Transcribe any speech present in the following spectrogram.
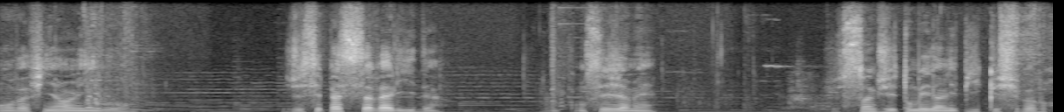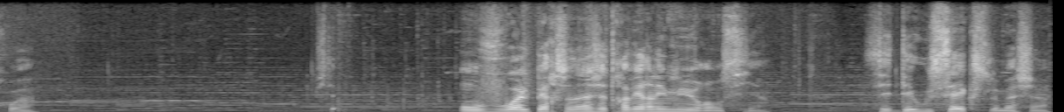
On va finir le niveau. Je sais pas si ça valide. Donc on sait jamais. Je sens que j'ai tombé dans les pics, je sais pas pourquoi. On voit le personnage à travers les murs aussi. Hein. C'est Deus Ex le machin.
